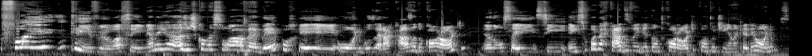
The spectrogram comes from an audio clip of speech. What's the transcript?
Foi incrível, assim, minha amiga, a gente começou a beber porque o ônibus era a casa do corote. Eu não sei se em supermercados vendia tanto corote quanto tinha naquele ônibus.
